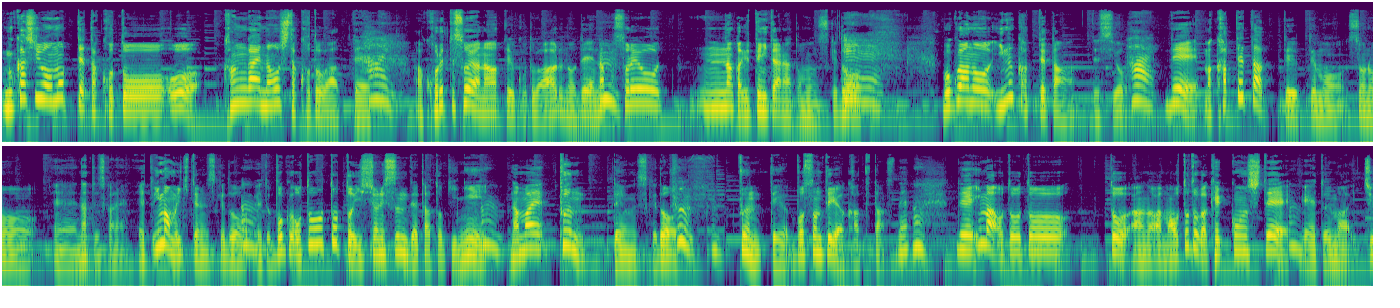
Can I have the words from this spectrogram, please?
昔思ってたことを考え直したことがあって、はい。あこれってそうやなっていうことがあるのでなんかそれを、んなんか言ってみたいなと思うんですけど、え僕はあの犬飼ってたんですよ。えはい。で、まあ、飼ってたって言ってもその、えーなんていうんですかね、えっと、今も生きてるんですけど、うん。えっと、僕弟と一緒に住んでた時に、うん。名前プンって言うんですけど、うんプンっていうボストンテリアを飼ってたんですね、うん。で今弟とあのあ、まあ、弟が結婚して、うん。えー、と今違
